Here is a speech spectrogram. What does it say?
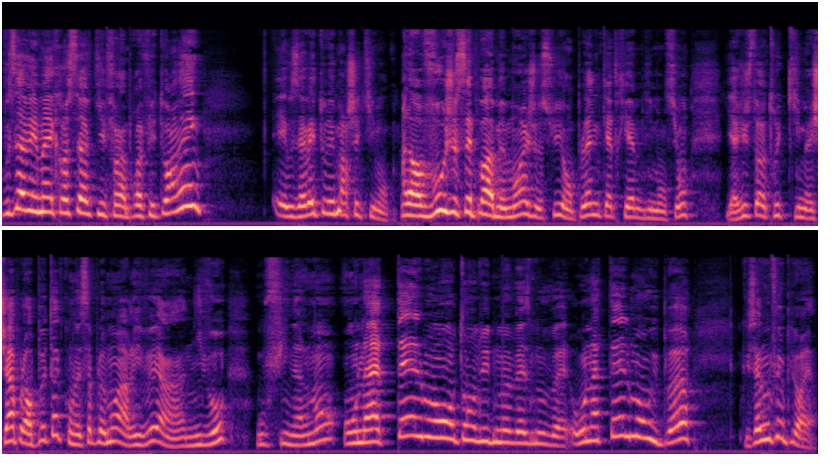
Vous avez Microsoft qui fait un profit warning et vous avez tous les marchés qui montent. Alors vous, je sais pas, mais moi je suis en pleine quatrième dimension. Il y a juste un truc qui m'échappe. Alors peut-être qu'on est simplement arrivé à un niveau où finalement on a tellement entendu de mauvaises nouvelles, on a tellement eu peur que ça nous fait plus rien.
